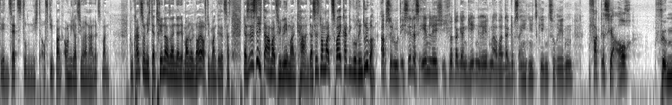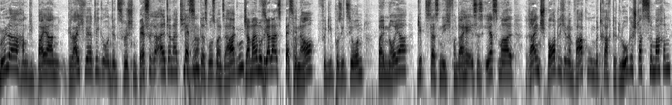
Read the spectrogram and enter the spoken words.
den setzt du nicht auf die Bank, auch nicht als Julian Nagelsmann. Du kannst doch nicht der Trainer sein, der Manuel Neuer auf die Bank gesetzt hat. Das ist nicht damals wie Lehmann Kahn. Das ist nochmal zwei Kategorien drüber. Absolut. Ich sehe das ähnlich. Ich würde da gern gegenreden, aber da gibt es eigentlich nichts gegen zu reden. Fakt ist ja auch, für Müller haben die Bayern gleichwertige und inzwischen bessere Alternativen. Besser. Das muss man sagen. Jamal Musiala ist besser. Genau, für die Position. Bei Neuer gibt es das nicht. Von daher ist es erstmal rein sportlich in einem Vakuum betrachtet logisch, das zu machen.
